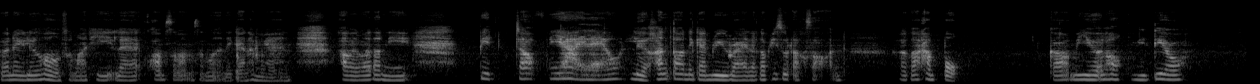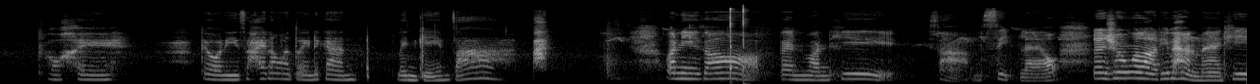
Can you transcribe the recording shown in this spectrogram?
ก็ในเรื่องของสมาธิและความสม่ำเสมอในการทำงาน เอาเป็นว่าตอนนี้ปิดจ็อบนิยายแล้ว เหลือขั้นตอนในการรีไรต์แล้วก็พิสูจน์อักษร แล้วก็ทำปก ก็ไม่เยอะหรอกนิดเดียว โอเค เดี๋ยววันนี้จะให้รางวัลตัวเองด้วยการเล่นเกมจ้า วันนี้ก็เป็นวันที่ 30 แล้ว ในช่วงเวลาที่ผ่านมาที่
